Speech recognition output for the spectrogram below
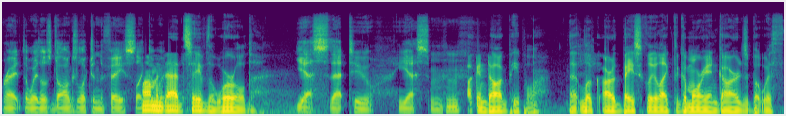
right? The way those dogs looked in the face. Like the Mom and way- Dad save the world. Yes, that too. Yes. hmm Fucking dog people that look are basically like the Gamorrean guards, but with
